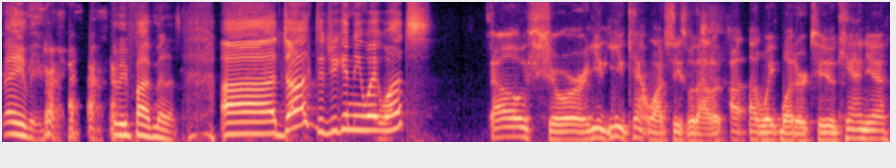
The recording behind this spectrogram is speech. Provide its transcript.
Maybe. Give me five minutes. Uh, Doug, did you get any wait what's? Oh, sure. You you can't watch these without a, a wait what or two, can you?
